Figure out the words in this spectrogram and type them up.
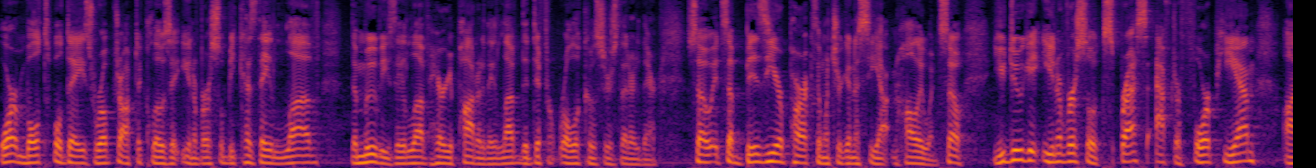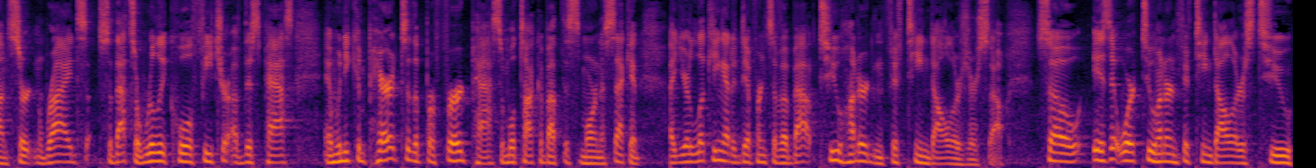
or multiple days rope drop to close at Universal because they love the movies. They love Harry Potter. They love the different roller coasters that are there. So it's a busier park than what you're going to see out in Hollywood. So you do get Universal Express after 4 p.m. on certain rides. So that's a really cool feature of this pass. And when you compare it to the preferred pass, and we'll talk about this more in a second, uh, you're looking at a difference of about $215 or so. So is it worth $215 to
